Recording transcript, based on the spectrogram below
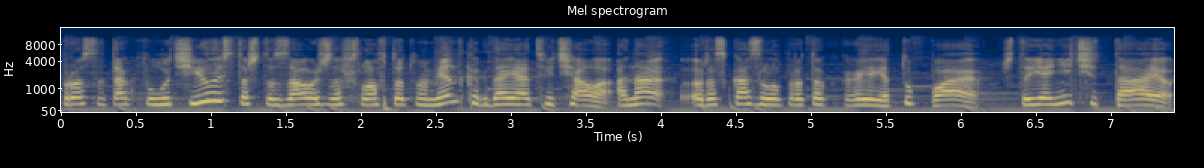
Просто так получилось, то, что завуч зашла в тот момент, когда я отвечала. Она рассказывала про то, какая я тупая, что я не читаю,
